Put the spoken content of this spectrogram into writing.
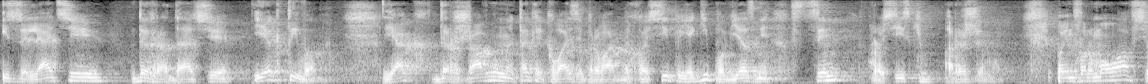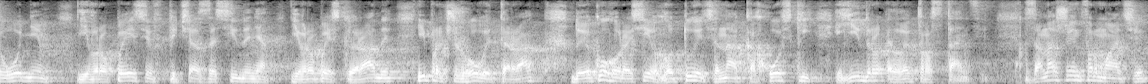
ізоляцією, деградацією і активами, як державними, так і квазіприватних осіб, які пов'язані з цим російським режимом. Поінформував сьогодні європейців під час засідання Європейської ради і про черговий теракт, до якого Росія готується на Каховській гідроелектростанції. За нашою інформацією,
